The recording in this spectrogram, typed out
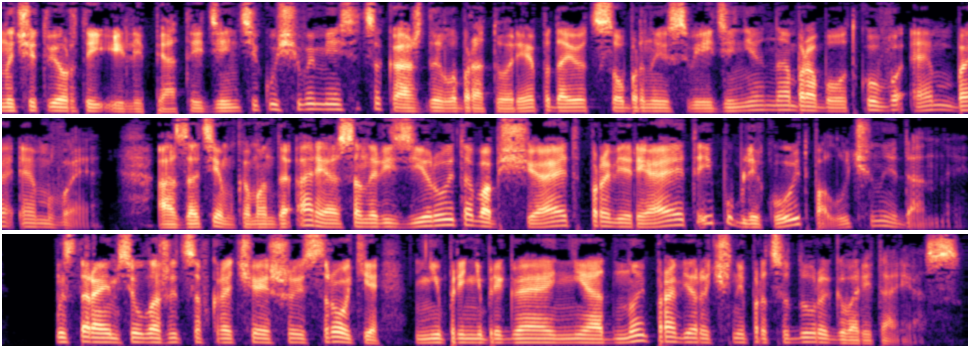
На четвертый или пятый день текущего месяца каждая лаборатория подает собранные сведения на обработку в МБМВ, а затем команда Ариас анализирует, обобщает, проверяет и публикует полученные данные. Мы стараемся уложиться в кратчайшие сроки, не пренебрегая ни одной проверочной процедуры, говорит Ариас.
